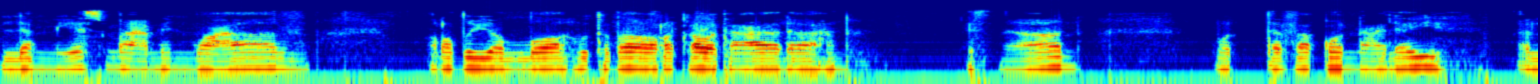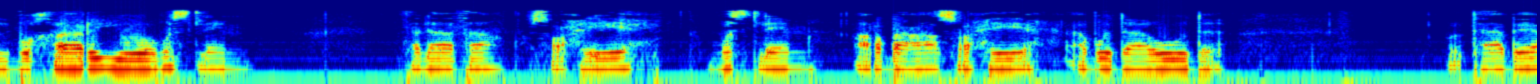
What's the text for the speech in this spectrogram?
لم يسمع من معاذ رضي الله تبارك وتعالى عنه. اثنان متفق عليه البخاري ومسلم. ثلاثة صحيح مسلم. أربعة صحيح أبو داود. وتابع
